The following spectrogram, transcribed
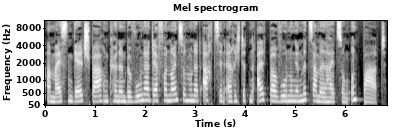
Am meisten Geld sparen können Bewohner der von 1918 errichteten Altbauwohnungen mit Sammelheizung und Bad.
